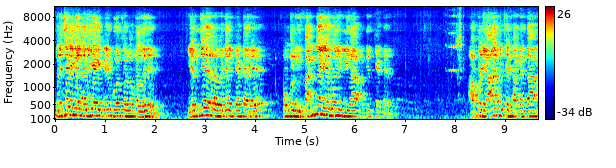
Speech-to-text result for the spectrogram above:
பிரச்சனைகள் அதிகரிட்டு போக சொல்லும்போது எம்ஜிஆர் அவர்கள் கேட்டாரு உங்களுக்கு தங்கம் எதுவும் இல்லையா அப்படின்னு கேட்டாரு. அப்படி ஆரம்பிச்ச தங்கம் தான்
